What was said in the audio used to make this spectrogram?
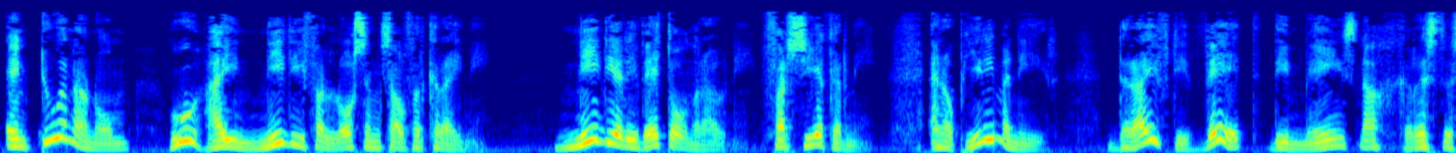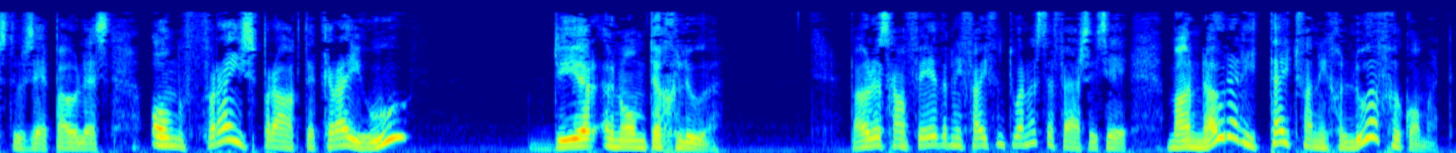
en toon aan hom hoe hy nie die verlossing sal verkry nie. Nie deur die wet te onderhou nie, verseker nie. En op hierdie manier dryf die wet die mens na Christus toe sê Paulus om vryspraak te kry hoe deur in hom te glo. Paulus gaan verder in die 25ste versie sê, maar nou dat die tyd van die geloof gekom het,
